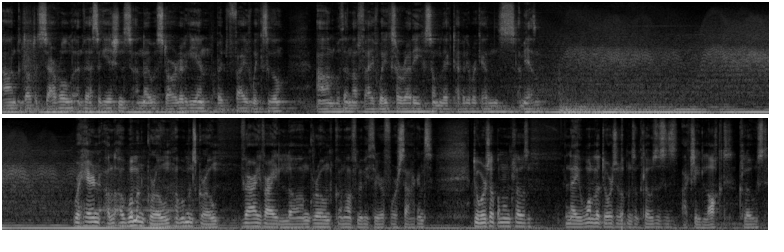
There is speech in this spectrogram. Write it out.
and conducted several investigations and now we started again about five weeks ago and within that five weeks already some of the activity we're getting is amazing. We're hearing a, a woman groan, a woman's groan, very, very long groan, going off maybe three or four seconds. Doors opening and closing. Now, one of the doors that opens and closes is actually locked, closed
